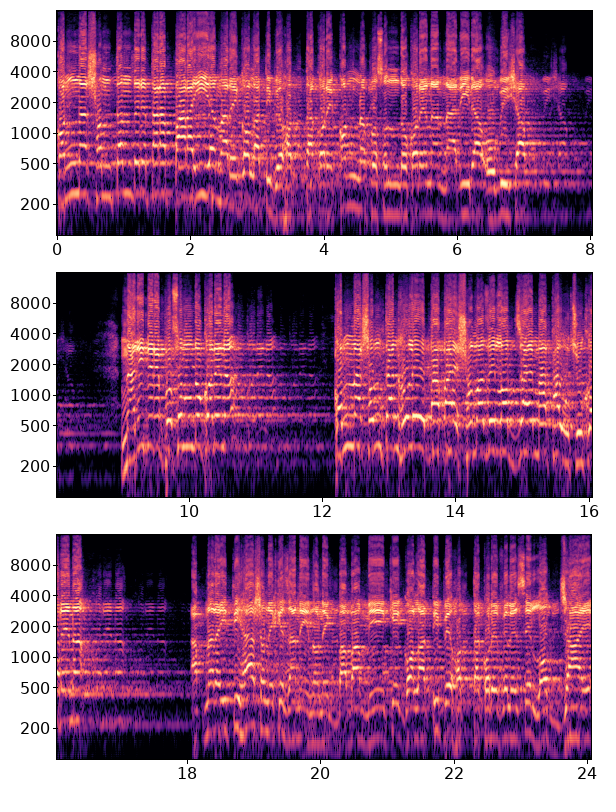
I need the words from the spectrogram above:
কন্যা সন্তানদের তারা পাড়াইয়া মারে, গলা টিপে হত্যা করে, কন্যা পছন্দ করে না, নারীরা অভিশাপ। নারীদের পছন্দ করে না। কন্যা সন্তান হলে বাবায় সমাজে লজ্জায় মাথা উঁচু করে না। আপনারা ইতিহাস অনেকে জানেন, অনেক বাবা মেয়েকে গলা টিপে হত্যা করে ফেলেছে, লজ্জায়।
